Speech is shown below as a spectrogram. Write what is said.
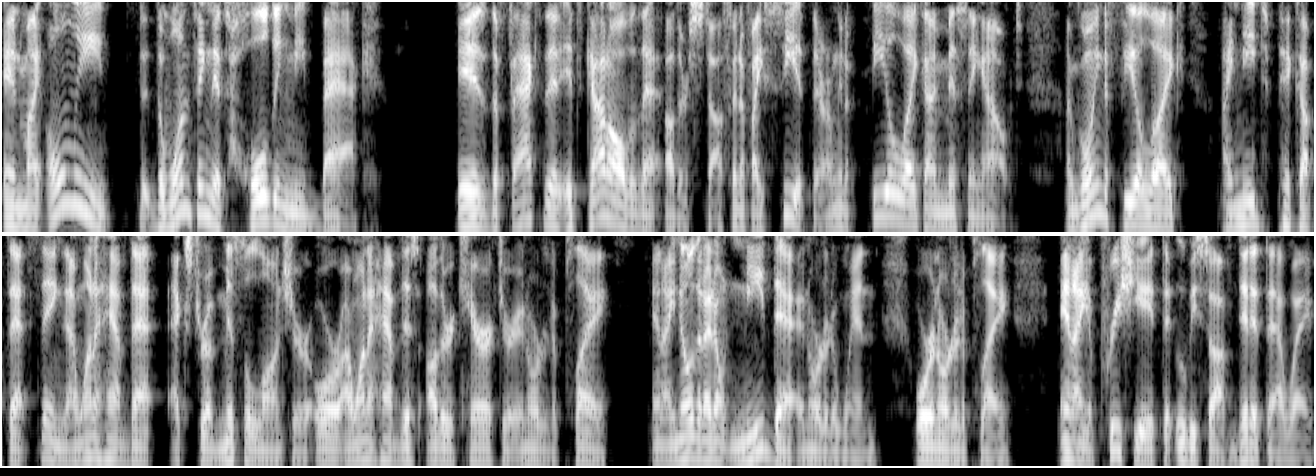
And my only, the, the one thing that's holding me back is the fact that it's got all of that other stuff. And if I see it there, I'm going to feel like I'm missing out. I'm going to feel like I need to pick up that thing. I want to have that extra missile launcher, or I want to have this other character in order to play. And I know that I don't need that in order to win or in order to play. And I appreciate that Ubisoft did it that way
